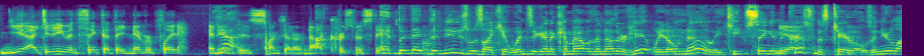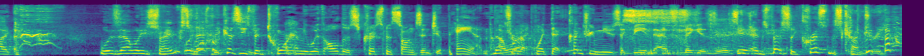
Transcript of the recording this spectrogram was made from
yeah, I didn't even think that they never play any Yeah. of his songs that are not Christmas themed. But the, the news was like, when's he going to come out with another hit? We don't know. He keeps singing the Yeah. Christmas carols, and you're like, was that what he's famous Well, that's for? because he's been touring with all those Christmas songs in Japan. I want right. to point that country music being as big as it is. Yeah, and especially Christmas country.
